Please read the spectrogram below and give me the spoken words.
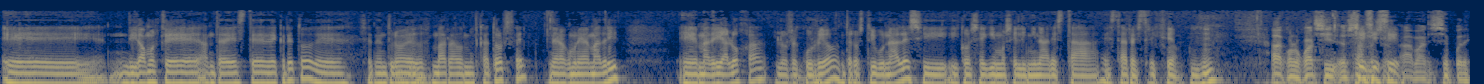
eh, digamos que ante este decreto de 79-2014 de la Comunidad de Madrid, eh, Madrid Aloja lo recurrió ante los tribunales y, y conseguimos eliminar esta, esta restricción. Uh -huh. Ah, con lo cual sí, o sea, sí, sí, sí. Ah, vale, sí se puede.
